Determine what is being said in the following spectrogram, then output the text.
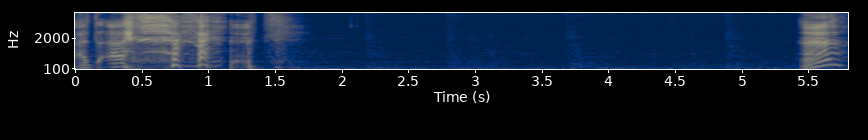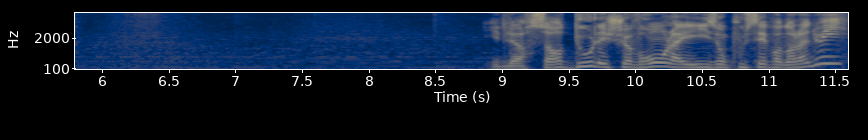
Att- ah. hein? Il leur sort d'où les chevrons là ils ont poussé pendant la nuit?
